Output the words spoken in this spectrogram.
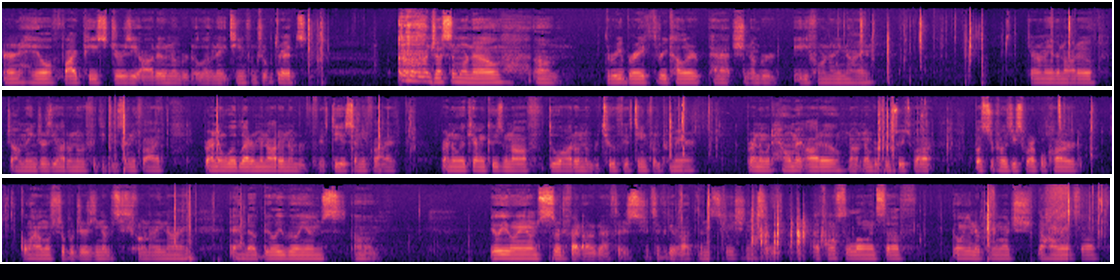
Aaron Hill, five piece jersey auto, numbered 1118 from Triple Threads. Justin Morneau, um, three break, three color patch, numbered 8499. Karen Maven auto, John Maine jersey auto, number 5275. Brandon Wood Letterman auto, number 50 is 75. Brandon Wood Kevin Kouzmanoff, dual auto number 215 from Premier. Brandon Wood helmet auto, not number from Sweet Spot. Buster Posey Sparkle card. Cole Hamels triple jersey number 6499. And uh, Billy Williams, um, Billy Williams certified autograph. There's certificate of authentication. So that's most of the low end stuff. Going into pretty much the higher end stuff.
